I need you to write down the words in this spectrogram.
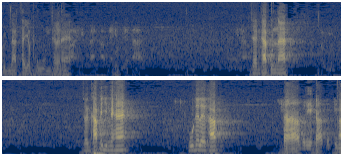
คุณนัทชัยภูมิเชิญฮะเชิญครับ คุณนัทเชิญครับได้ยินไหมฮะ พูดได้เลยครับ ครับสวัสดีครับคุณ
